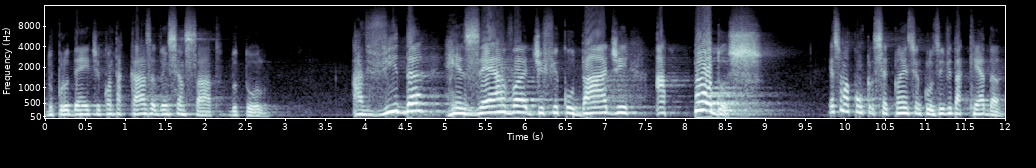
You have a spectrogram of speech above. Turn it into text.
do prudente, contra a casa do insensato, do tolo. A vida reserva dificuldade a todos. Essa é uma consequência, inclusive, da queda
